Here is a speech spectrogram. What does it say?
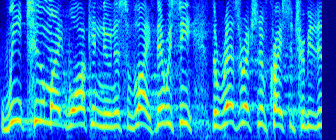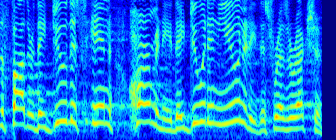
we too might walk in newness of life. There we see the resurrection of Christ attributed to the Father. They do this in harmony, they do it in unity, this resurrection.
